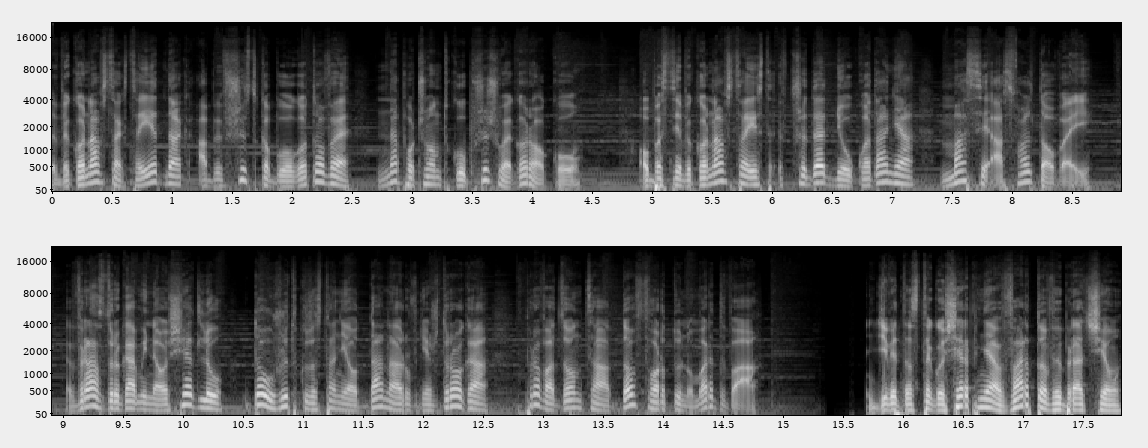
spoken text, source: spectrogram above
Wykonawca chce jednak, aby wszystko było gotowe na początku przyszłego roku. Obecnie wykonawca jest w przededniu układania masy asfaltowej. Wraz z drogami na osiedlu do użytku zostanie oddana również droga prowadząca do fortu numer 2. 19 sierpnia warto wybrać się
